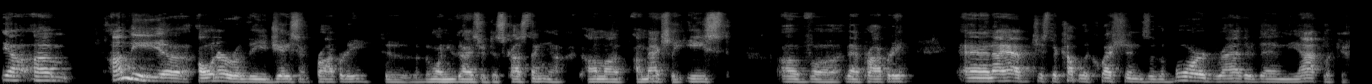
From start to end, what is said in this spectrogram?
Yeah, um, I'm the uh, owner of the adjacent property to the one you guys are discussing. I'm, uh, I'm actually east of uh, that property. And I have just a couple of questions of the board rather than the applicant,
